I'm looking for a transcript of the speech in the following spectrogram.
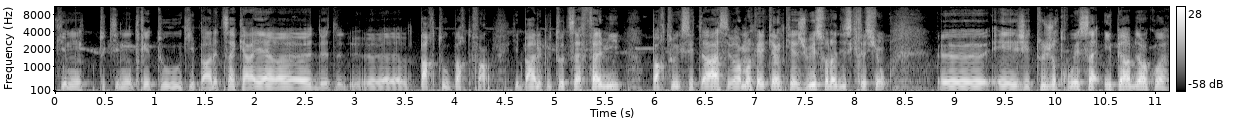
qui, qui, montrait tout, qui parlait de sa carrière euh, de, euh, partout, partout, enfin, qui parlait plutôt de sa famille partout, etc. C'est vraiment quelqu'un qui a joué sur la discrétion. Euh, et j'ai toujours trouvé ça hyper bien, quoi.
